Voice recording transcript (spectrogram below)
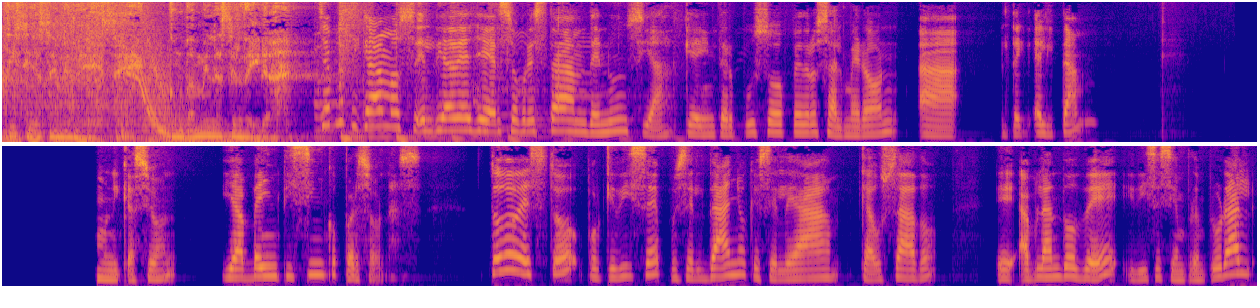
Noticias MBS con Pamela Cerdeira. Ya platicábamos el día de ayer sobre esta denuncia que interpuso Pedro Salmerón a el ITAM, comunicación, y a 25 personas. Todo esto porque dice, pues, el daño que se le ha causado, eh, hablando de, y dice siempre en plural,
